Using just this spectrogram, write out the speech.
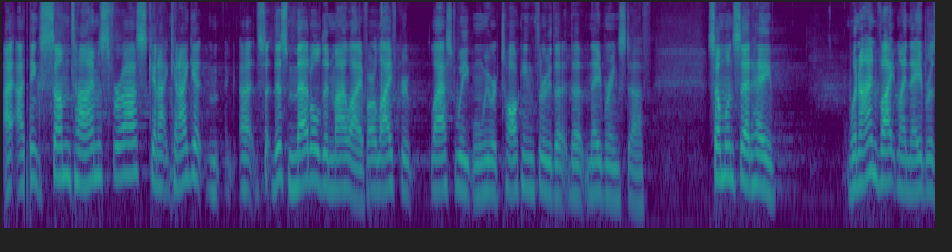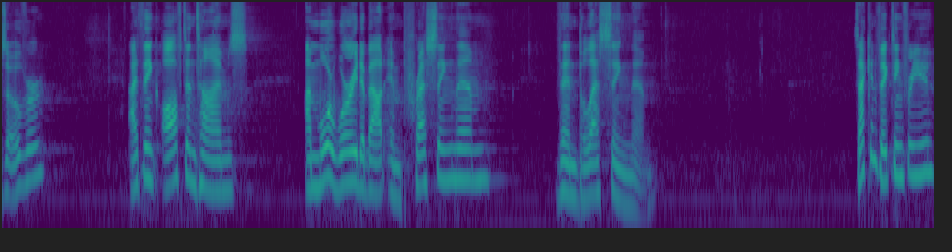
I, I, think sometimes for us, can I, can I get uh, this meddled in my life? Our life group last week when we were talking through the, the neighboring stuff, someone said, Hey, when I invite my neighbors over, I think oftentimes I'm more worried about impressing them than blessing them. Is that convicting for you?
